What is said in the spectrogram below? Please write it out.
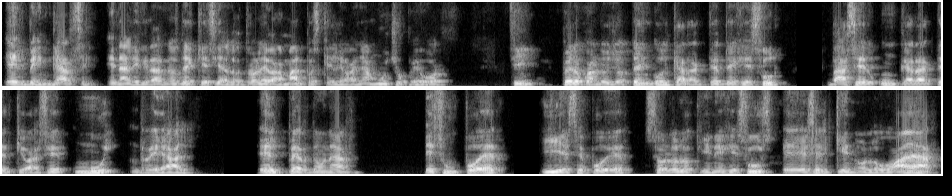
El vengarse, en alegrarnos de que si al otro le va mal, pues que le vaya mucho peor. ¿sí? Pero cuando yo tengo el carácter de Jesús, va a ser un carácter que va a ser muy real. El perdonar es un poder y ese poder solo lo tiene Jesús. Él es el que nos lo va a dar.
